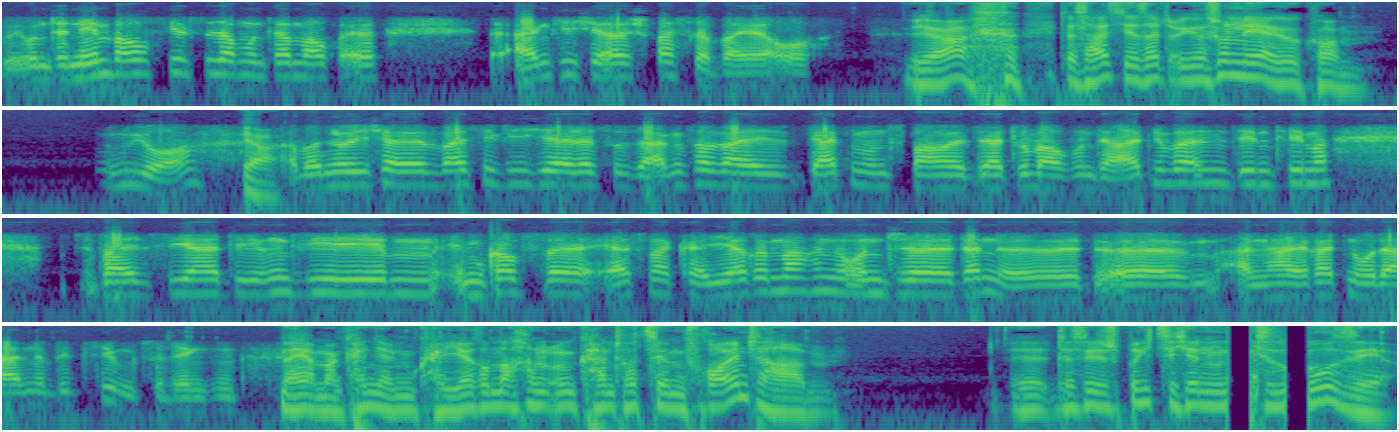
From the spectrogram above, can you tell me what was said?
unternehmen wir auch viel zusammen und haben auch äh, eigentlich äh, Spaß dabei auch. ja, das heißt, ihr seid euch ja schon näher gekommen. Ja, Ja. aber nur ich äh, weiß nicht, wie ich äh, das so sagen soll, weil wir hatten uns mal darüber auch unterhalten über dem Thema, weil sie hat irgendwie eben im Kopf äh, erstmal Karriere machen und äh, dann äh, äh, an heiraten oder an eine Beziehung zu denken. Naja, man kann ja eine Karriere machen und kann trotzdem einen Freund haben. Äh, Das widerspricht sich ja nun nicht so sehr.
